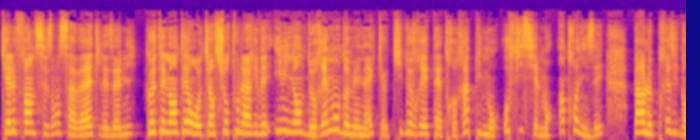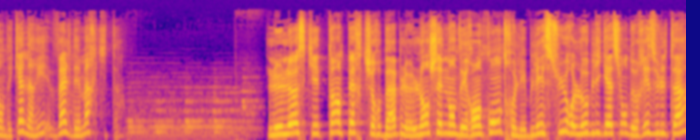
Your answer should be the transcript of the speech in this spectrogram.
Quelle fin de saison ça va être Côté nantais, on retient surtout l'arrivée imminente de Raymond Domenech qui devrait être rapidement officiellement intronisé par le président des Canaries, Valdemar Kita. Le LOSC est imperturbable, l'enchaînement des rencontres, les blessures, l'obligation de résultats,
